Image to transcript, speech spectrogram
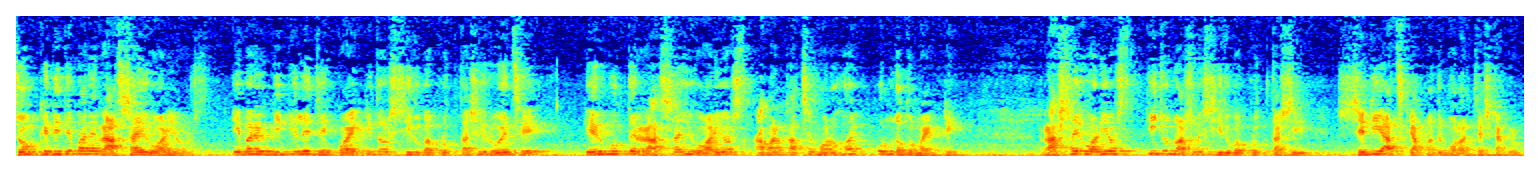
চমকে দিতে পারে রাজশাহী ওয়ারিয়র্স এবারের বিপিএলে যে কয়েকটি দল শিরোপা প্রত্যাশী রয়েছে, এর মধ্যে রাজশাহী ওয়ারিয়র্স আমার কাছে মনে হয় অন্যতম একটি। রাজশাহী ওয়ারিয়র্স কি জন্য আসলে শিরোপা প্রত্যাশী, সেটি আজকে আপনাদের বলার চেষ্টা করব।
